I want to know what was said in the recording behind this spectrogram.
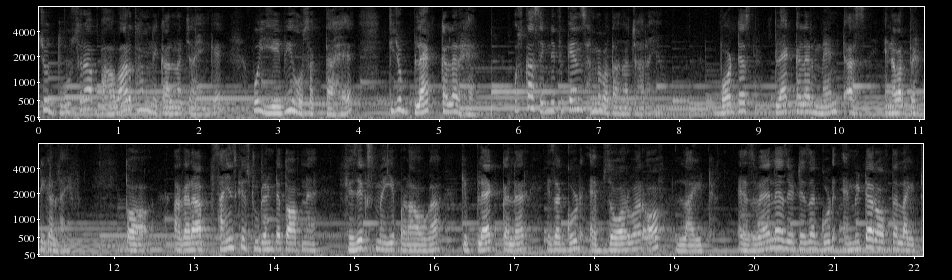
जो दूसरा भावार्थ हम निकालना चाहेंगे, वो ये भी हो सकता है कि जो ब्लैक कलर है, उसका सिग्निफिकेंस हमें बताना चाह रहे हैं। What does black colour meant us in our practical life तो अगर आप साइंस के स्टूडेंट हैं तो आपने फिजिक्स में ये पढ़ा होगा कि black colour is a good absorber of light as well as it is a good emitter of the light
